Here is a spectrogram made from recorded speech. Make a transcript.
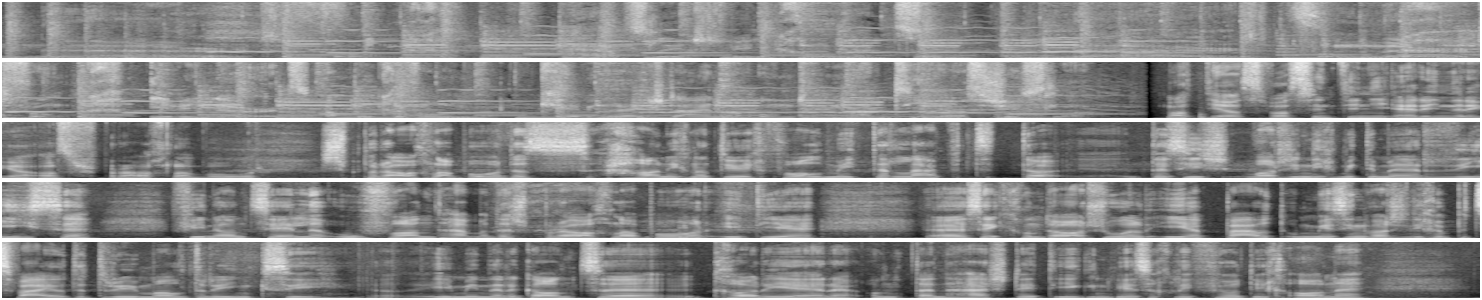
Nerdfunk. Herzlich willkommen zum Nerdfunk. Nerdfunk. Ihre Nerds am Mikrofon Kevin Recksteiner und Matthias Schüssler. Matthias, was sind deine Erinnerungen als Sprachlabor? Sprachlabor, das habe ich natürlich voll miterlebt. Da, das ist wahrscheinlich mit einem riesen finanziellen Aufwand hat man das Sprachlabor in die äh, Sekundarschule eingebaut und wir sind wahrscheinlich etwa zwei oder drei Mal drin gewesen, äh, in meiner ganzen Karriere. Und dann hast du dort irgendwie so ein bisschen für dich an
